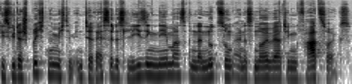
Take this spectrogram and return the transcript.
Dies widerspricht nämlich dem Interesse des Leasingnehmers an der Nutzung eines neuwertigen Fahrzeugs.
